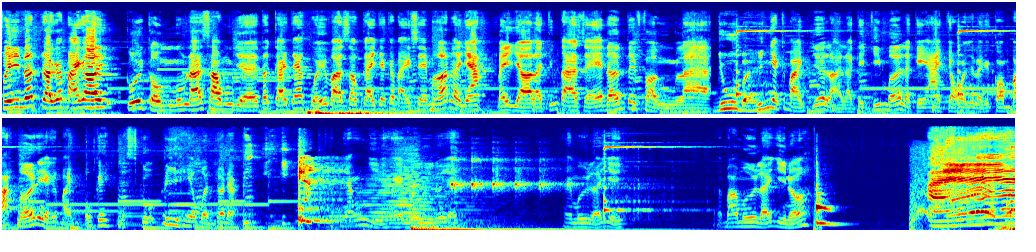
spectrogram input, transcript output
Phoenix rồi các bạn ơi. Cuối cùng cũng đã xong về tất cả trái quỷ và sau cây cho các bạn xem hết rồi nha. Bây giờ là chúng ta sẽ đến tới phần là du biển nha các bạn. Với lại là cây kiếm mới là cây ai cho, với lại cái combat mới nha các bạn. Ok, let's go. Đi theo mình thôi nè. Nhắn gì 20 nữa vậy? 20 là gì? 30 là gì nữa? À!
